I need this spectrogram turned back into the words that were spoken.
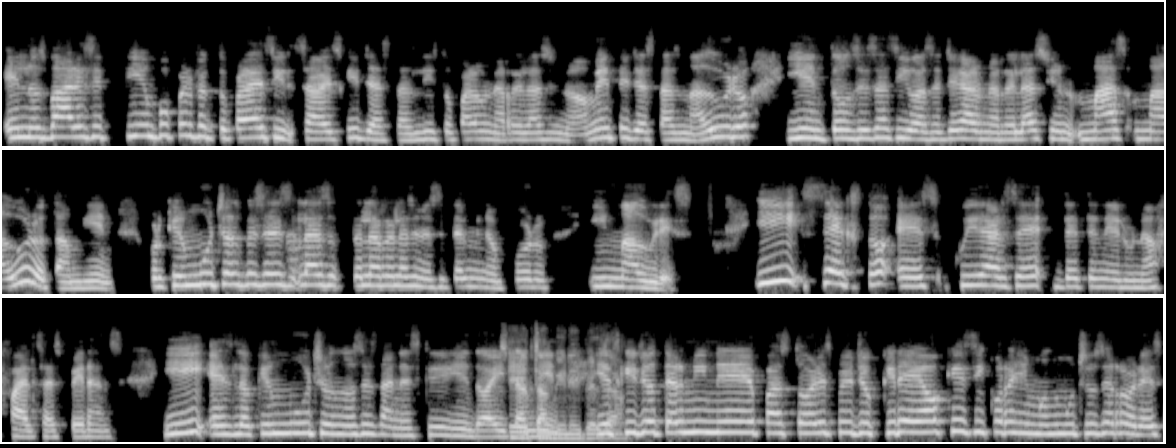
Él nos va a dar ese tiempo perfecto para decir, sabes que ya estás listo para una relación nuevamente, ya estás maduro y entonces así vas a llegar a una relación más maduro también, porque muchas veces las, las relaciones se terminan por inmadurez. Y sexto es cuidarse de tener una falsa esperanza. Y es lo que muchos nos están escribiendo ahí también. y es que yo terminé, pastores, pero yo creo que si corregimos muchos errores,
